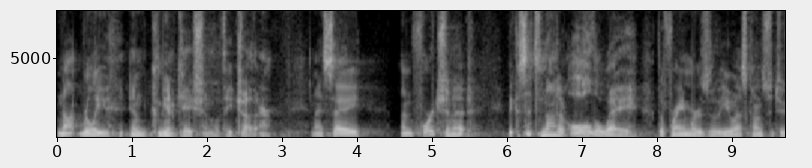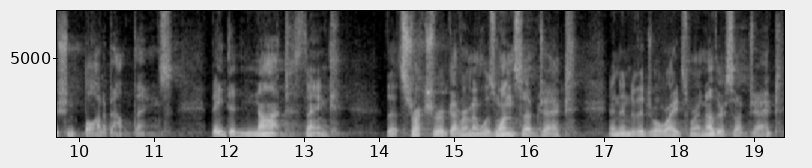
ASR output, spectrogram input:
not really in communication with each other. And I say unfortunate because that's not at all the way the framers of the US Constitution thought about things. They did not think that structure of government was one subject and individual rights were another subject.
